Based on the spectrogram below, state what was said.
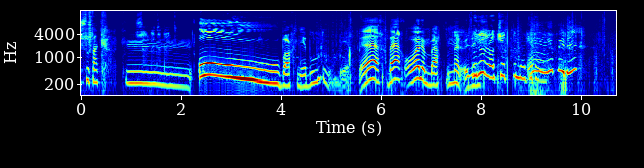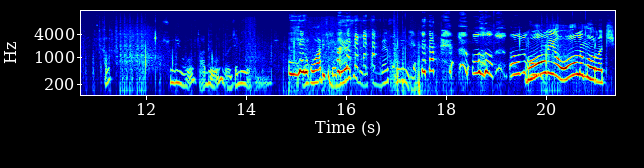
Sus lan. Hmm. Oo, bak ne buldum. Bak bak bak oğlum bak bunlar özel. Bunun roketli modu da var. Ee, be. Tamam. Suriye oğlum tabii oğlum özel üretim bunlar. Yok o abicim öyle özel üretim ben Suriyeliyim. Oh, oh, ne oluyor oğlum orada? Ç-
